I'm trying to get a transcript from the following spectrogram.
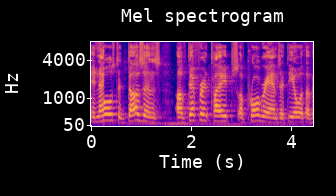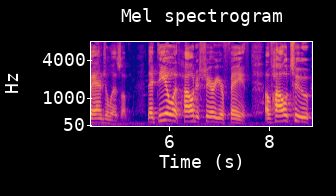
it goes to dozens of different types of programs that deal with evangelism, that deal with how to share your faith, of how to,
